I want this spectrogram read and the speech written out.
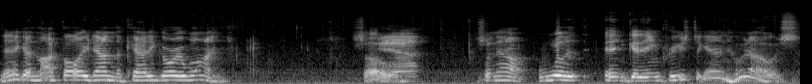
then it got knocked all the way down to Category One. So, Yeah. so now will it get increased again? Who knows?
